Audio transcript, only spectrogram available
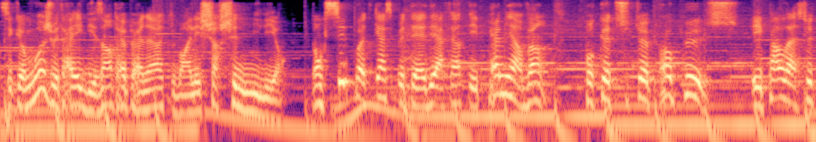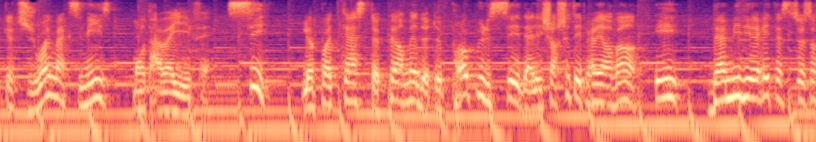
C'est que moi, je vais travailler avec des entrepreneurs qui vont aller chercher le million. Donc, si le podcast peut t'aider à faire tes premières ventes pour que tu te propulses et par la suite que tu joins Maximise, mon travail est fait. Si le podcast te permet de te propulser, d'aller chercher tes premières ventes et d'améliorer ta situation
